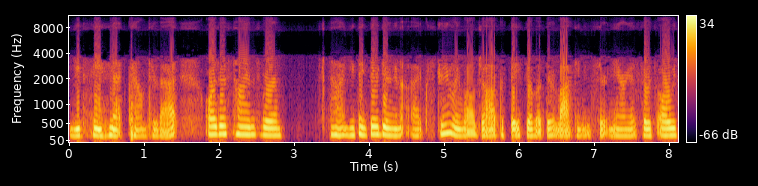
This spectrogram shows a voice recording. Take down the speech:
you've seen that counter that. Or there's times where uh, you think they're doing an extremely well job, but they feel that they're lacking in certain areas. So it's always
